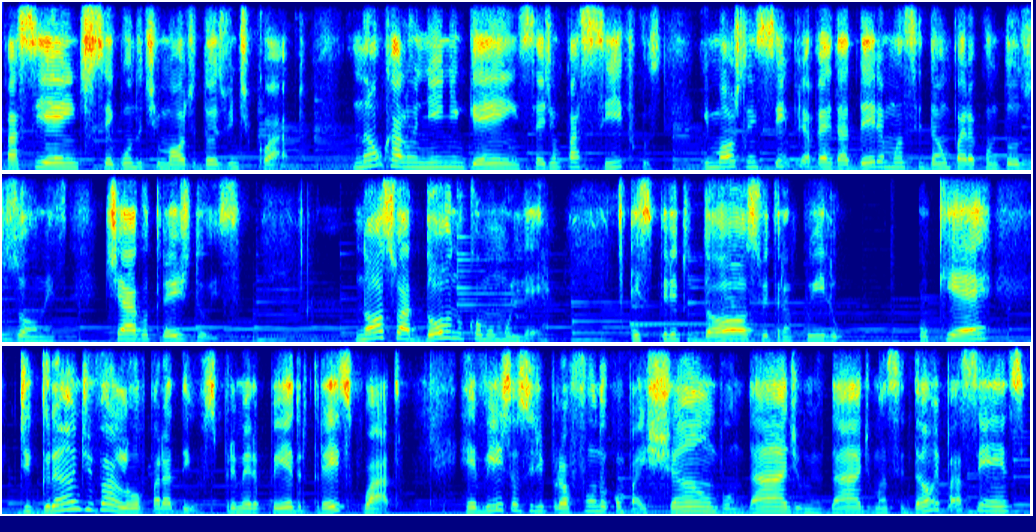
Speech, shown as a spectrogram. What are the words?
paciente, segundo Timóteo 2:24. Não caluniem ninguém, sejam pacíficos e mostrem sempre a verdadeira mansidão para com todos os homens. Tiago 3:2. Nosso adorno como mulher, espírito dócil e tranquilo, o que é de grande valor para Deus. 1 Pedro 3:4. Revistam-se de profunda compaixão, bondade, humildade, mansidão e paciência.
